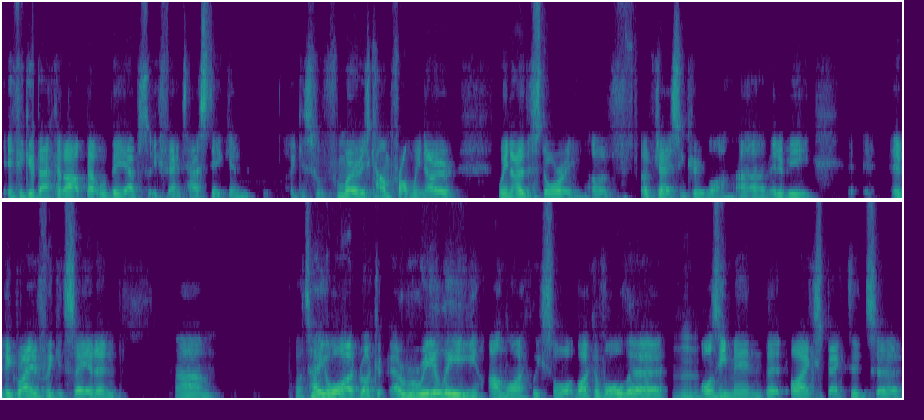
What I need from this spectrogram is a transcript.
if he could back it up. That would be absolutely fantastic. And I guess from where he's come from, we know we know the story of of Jason Kubler. Um, it'd be it'd be great if we could see it. And um, I'll tell you what, like a really unlikely sort, like of all the mm. Aussie men that I expected to,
